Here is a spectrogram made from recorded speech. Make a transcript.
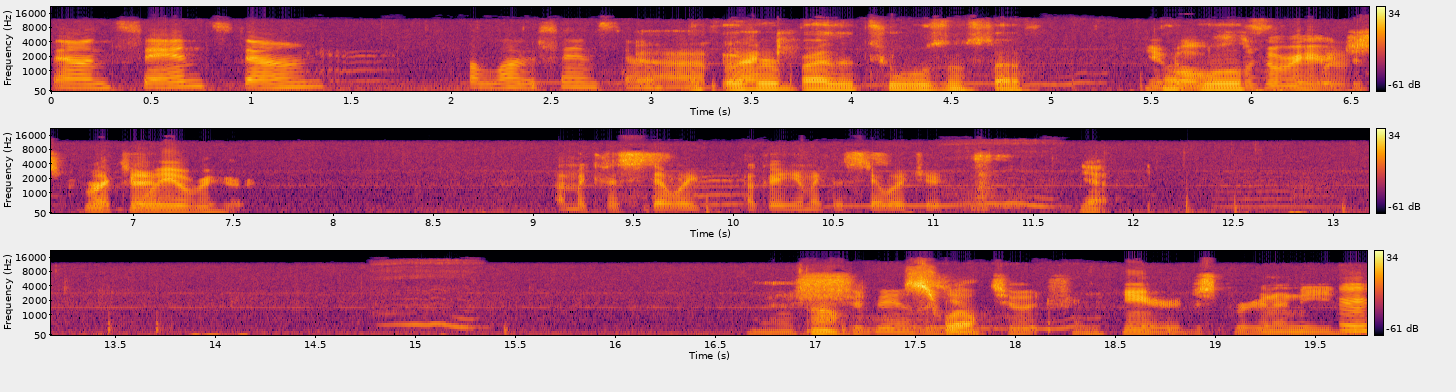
found sandstone. A lot of sandstone. Uh, Look over by the tools and stuff. Yeah, well, Wolf. look over here. Just right work your way over here. I'm making a stairway. Okay, you're making a stairway too. I Oh, should be able to swell. get to it from here. Just we're gonna need Hmm.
